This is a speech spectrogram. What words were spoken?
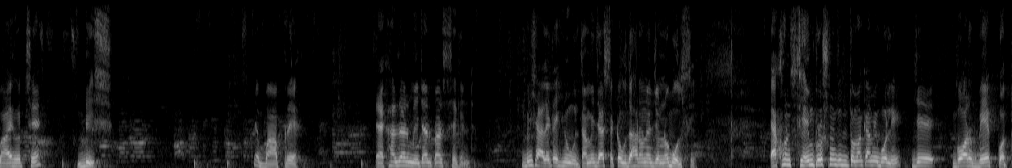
বাই হচ্ছে বিশ। বাপরে, এক হাজার মিটার পার সেকেন্ড। বিশাল, এটা হিউজ আমি জাস্ট একটা উদাহরণের জন্য বলছি। এখন সেম প্রশ্ন যদি তোমাকে আমি বলি যে গড় বেগ কত?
